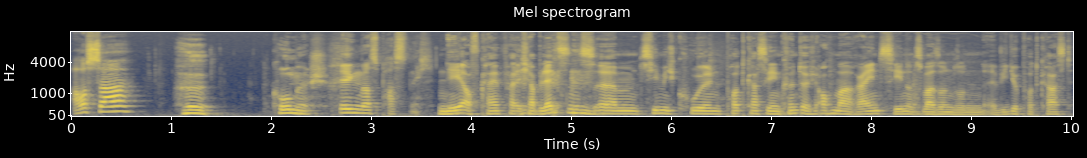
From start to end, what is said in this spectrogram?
Außer komisch, irgendwas passt nicht. Nee, auf keinen Fall. Ich habe letztens ähm, ziemlich coolen Podcast, den könnt ihr euch auch mal reinziehen. Und zwar so, ein, so ein äh, Videopodcast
